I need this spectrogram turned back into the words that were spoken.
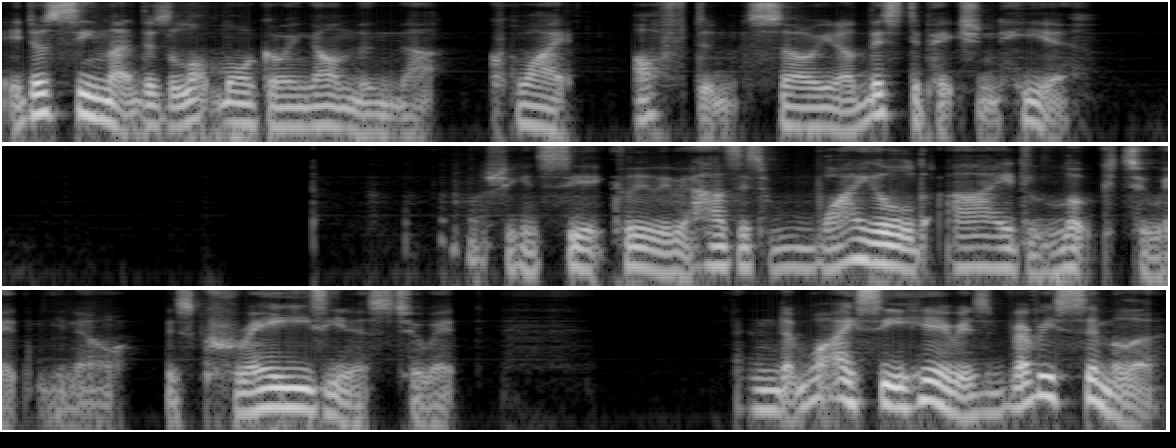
It does seem like there's a lot more going on than that quite often. So, you know, this depiction here, I'm not sure you can see it clearly, but it has this wild-eyed look to it, you know, this craziness to it. And what I see here is very similar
